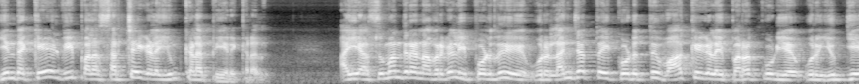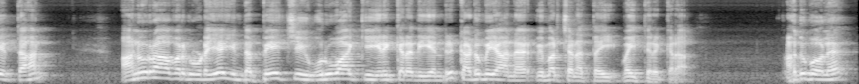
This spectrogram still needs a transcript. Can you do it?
இந்த கேள்வி பல சர்ச்சைகளையும் கிளப்பியிருக்கிறது. ஐயா சுமந்திரன் அவர்கள் இப்பொழுது ஒரு லஞ்சத்தை கொடுத்து வாக்குகளை பெறக்கூடிய ஒரு யுக்தியைத்தான் அனுரா அவர்களுடைய இந்த பேச்சு உருவாக்கி இருக்கிறது என்று கடுமையான விமர்சனத்தை வைத்திருக்கிறார். அதுபோல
